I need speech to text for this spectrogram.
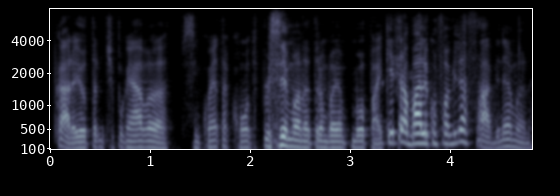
Cara, eu, tipo, ganhava 50 conto por semana trabalhando pro meu pai. Quem trabalha com família sabe, né, mano?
